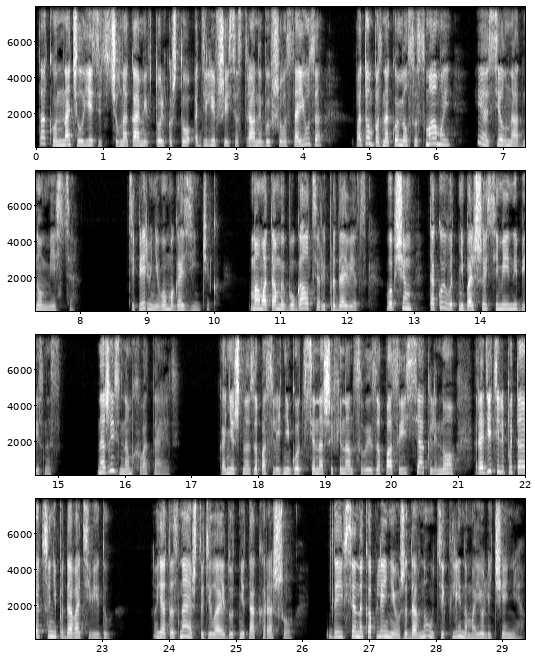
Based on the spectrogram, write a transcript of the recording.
Так он начал ездить с челноками в только что отделившиеся страны бывшего Союза, потом познакомился с мамой и осел на одном месте. Теперь у него магазинчик. Мама там и бухгалтер, и продавец. В общем, такой вот небольшой семейный бизнес. На жизнь нам хватает. Конечно, за последний год все наши финансовые запасы иссякли, но родители пытаются не подавать виду. Но я-то знаю, что дела идут не так хорошо. Да и все накопления уже давно утекли на мое лечение.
